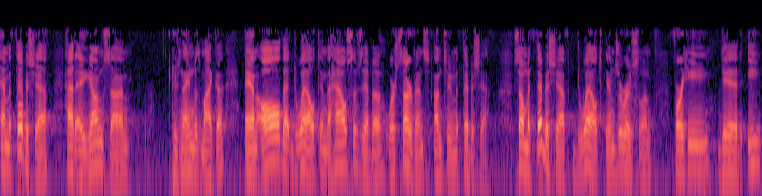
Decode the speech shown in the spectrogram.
And Mephibosheth had a young son whose name was Micah, and all that dwelt in the house of Ziba were servants unto Mephibosheth. So Mephibosheth dwelt in Jerusalem for he did eat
